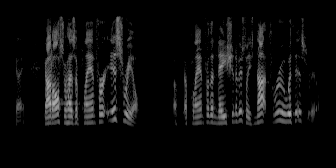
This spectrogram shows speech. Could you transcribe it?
Okay? God also has a plan for Israel, a, a plan for the nation of Israel. He's not through with Israel.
